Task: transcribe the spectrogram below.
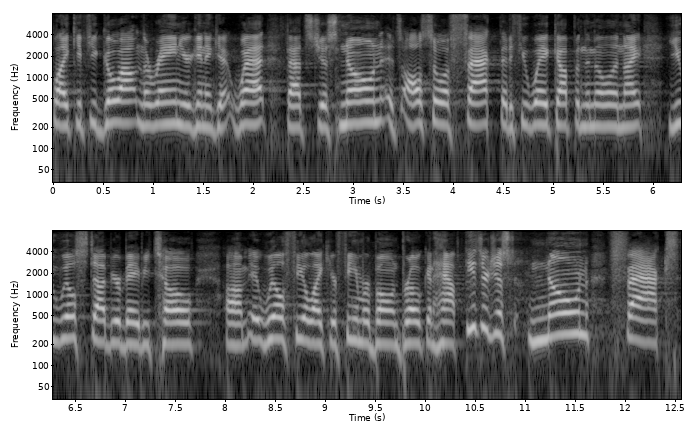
like if you go out in the rain, you're going to get wet. That's just known. It's also a fact that if you wake up in the middle of the night, you will stub your baby toe. Um, it will feel like your femur bone broke in half. These are just known facts,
